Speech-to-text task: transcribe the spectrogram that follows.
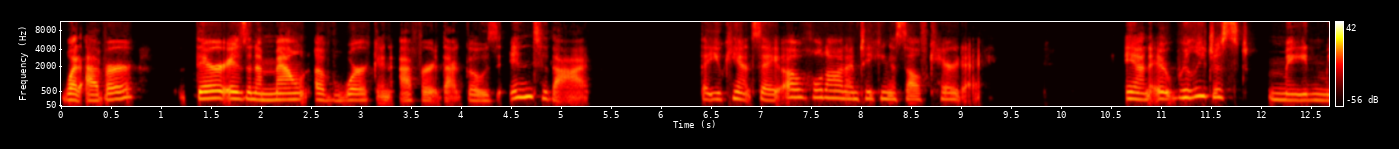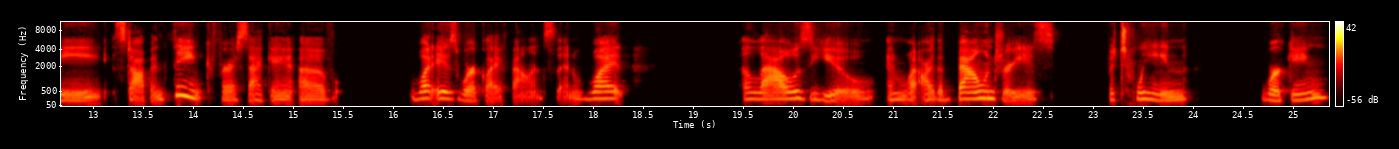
whatever, there is an amount of work and effort that goes into that that you can't say, oh, hold on, I'm taking a self care day. And it really just made me stop and think for a second of what is work life balance then? What allows you and what are the boundaries between working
